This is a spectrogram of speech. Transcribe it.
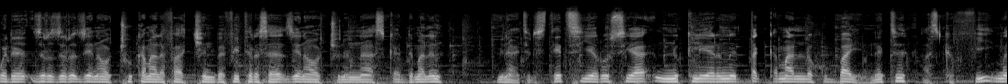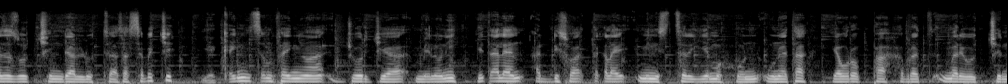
ወደ ዝርዝር ዜናዎቹ ከማለፋችን በፊት ርዕሰ ዜናዎቹን እናስቀድማለን። ዩናይትድ ስቴትስ የሩሲያ ኑክሊየርን እጠቀማለሁ ባይነት አስከፊ መዘዞች እንዳሉት አሳሰበች። የቀኝ ጽንፈኛዋ ጆርጂያ ሜሎኒ የጣሊያን አዲሷ ጠቅላይ ሚኒስትር የመሆን እውነታ የአውሮፓ ኅብረት መሪዎችን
